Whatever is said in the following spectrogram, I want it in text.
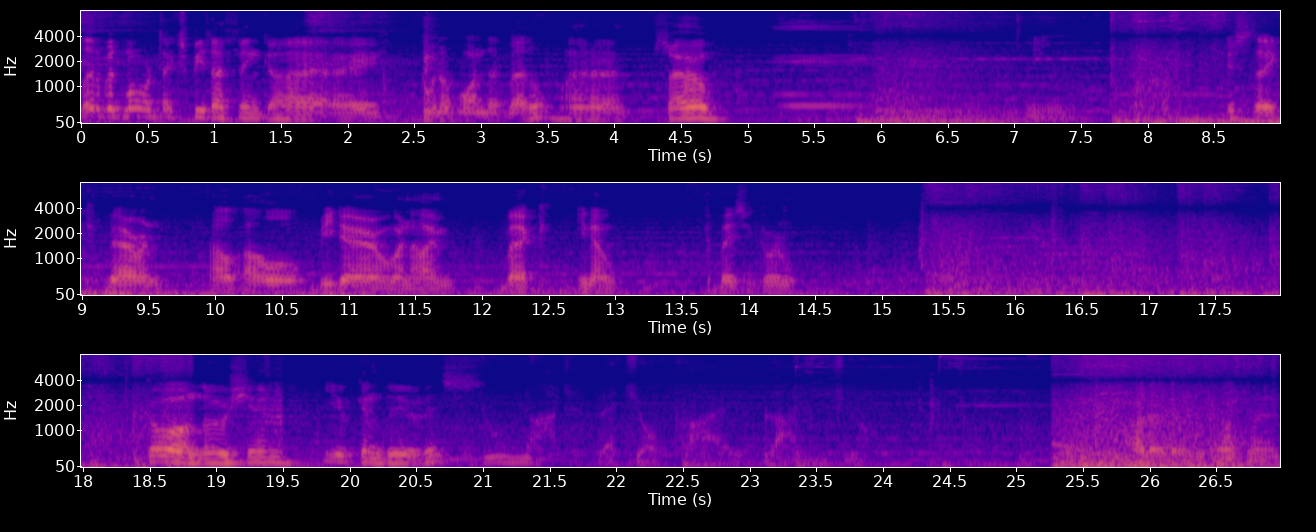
little bit more attack speed, I think I would have won that battle. Uh, so, just take Baron. I'll I'll be there when I'm back. You know, the basic drill. Go on, Lucian. You can do this. Do not let your pride blind you. They don't need help, man.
